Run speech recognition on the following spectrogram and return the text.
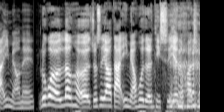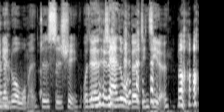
打疫苗呢？如果有任何就是要打疫苗或者人体实验的话，请联络我们，就是私讯。我这边现在是我哥的经纪人 哦。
